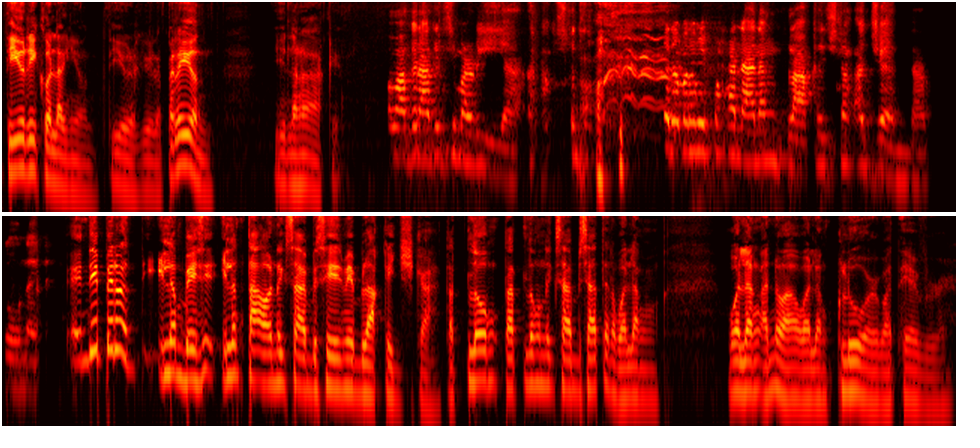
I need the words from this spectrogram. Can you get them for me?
Theory ko lang yun. Theory ko lang. Pero yun, yun lang ang akin. Tawagan natin si Maria. so, so naman may pakana ng blockage ng agenda. Tunay. Eh, Hindi, pero ilang beses, ilang tao nagsabi sa'yo may blockage ka? Tatlong, tatlong nagsabi sa atin walang, walang ano ah, walang clue or whatever.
